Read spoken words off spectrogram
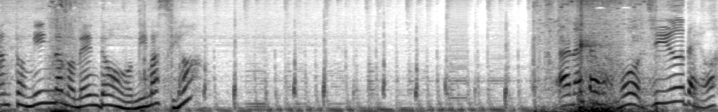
ゃんとみんなの面倒を見ますよ。あなたはもう自由だよ。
